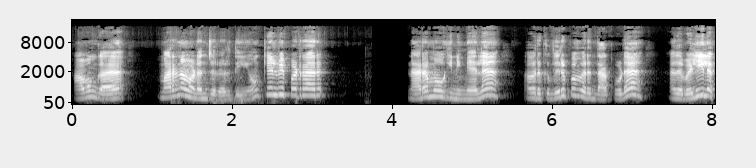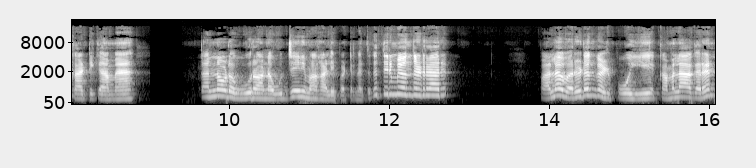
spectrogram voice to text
அவங்க மரணம் அடைஞ்சிடுறதையும் கேள்விப்படுறாரு. நரமோகினி மேலே அவருக்கு விருப்பம் இருந்தால் கூட அதை வெளியில் காட்டிக்காம தன்னோட ஊரான உஜ்ஜயினி மகாளி பட்டணத்துக்கு திரும்பி வந்துடுறாரு. பல வருடங்கள் போய் கமலாகரன்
